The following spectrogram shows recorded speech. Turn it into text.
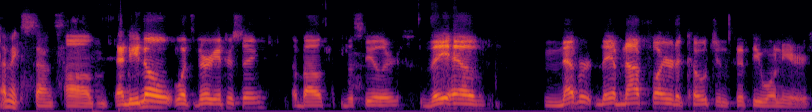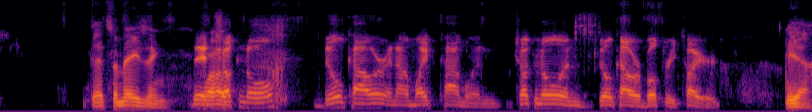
That makes sense. Um, and you know what's very interesting about the Steelers? They have never, they have not fired a coach in 51 years. That's amazing. They had Wow. Chuck Noll, Bill Cowher, and now Mike Tomlin. Chuck Noll and Bill Cowher both retired. Yeah,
